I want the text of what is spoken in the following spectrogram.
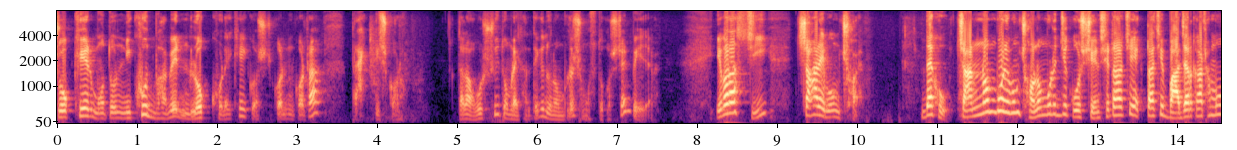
চোখের মতো নিখুঁতভাবে লক্ষ্য রেখে এই কটা প্র্যাকটিস করো। তাহলে অবশ্যই তোমরা এখান থেকে দু নম্বরের সমস্ত কোশ্চেন পেয়ে যাবে। এবার আসছি চার এবং ছয়। দেখো, চার নম্বর এবং ছ নম্বরের যে কোশ্চেন সেটা হচ্ছে, একটা আছে বাজার কাঠামো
